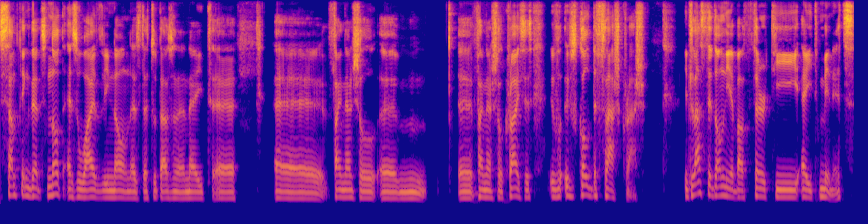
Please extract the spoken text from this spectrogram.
something that's not as widely known as the 2008 uh, uh, financial um, uh, financial crisis. It, it, was called the flash crash. It lasted only about 38 minutes,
